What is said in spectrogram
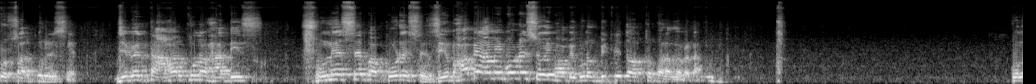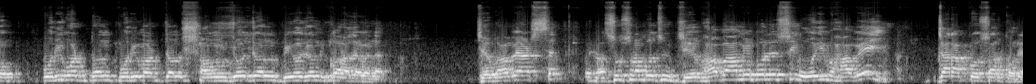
প্রচার করেছে। যে ব্যক্তি আমার কোনো হাদিস শুনেছে বা পড়েছে, যেভাবে আমি বলেছি, ওইভাবে কোনো বিকৃত অর্থ করা যাবে না। কোনো পরিবর্ধন, পরিমার্জন, সংযোজন, বিয়োজন করা যাবে না। যেভাবে আসছে বলছেন, যেভাবে আমি বলেছি, ওইভাবেই যারা প্রচার করে,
